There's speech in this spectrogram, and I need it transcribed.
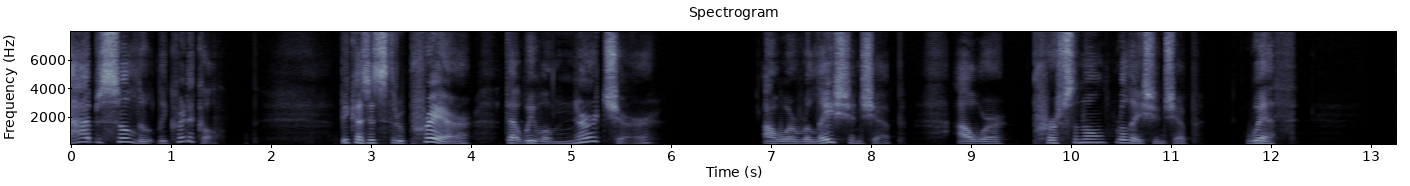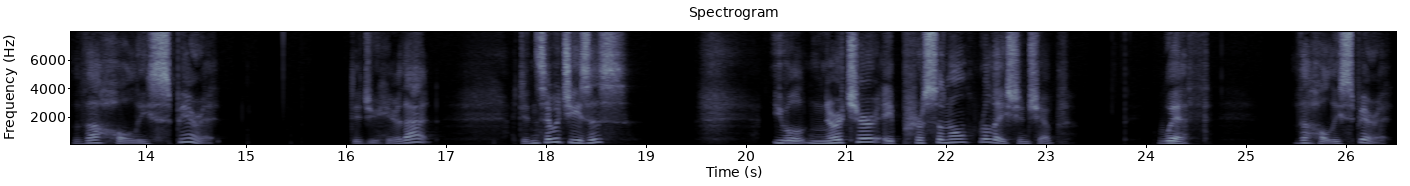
absolutely critical. Because it's through prayer that we will nurture our relationship, our personal relationship with the Holy Spirit. Did you hear that? I didn't say with Jesus. You will nurture a personal relationship with the Holy Spirit.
